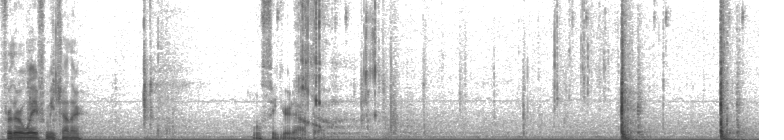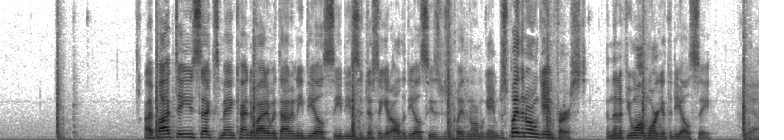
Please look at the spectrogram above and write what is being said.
further away from each other. We'll figure it out though. I bought Deus Ex Mankind Divided without any DLC. Do you suggest I get all the DLCs or just play the normal game? Just play the normal game first. And then if you want more, get the DLC. Yeah.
